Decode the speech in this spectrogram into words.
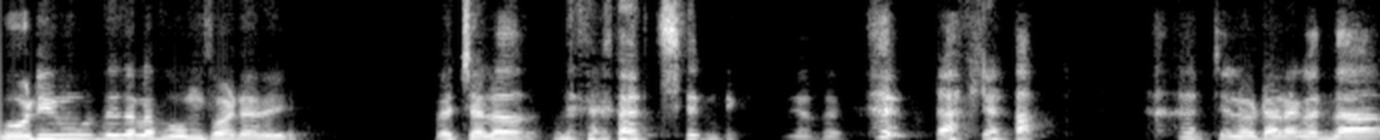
গলির মধ্যে তাহলে বোম ফাটাবে। চলো। টাটা। চলো টাটা করে দাও।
